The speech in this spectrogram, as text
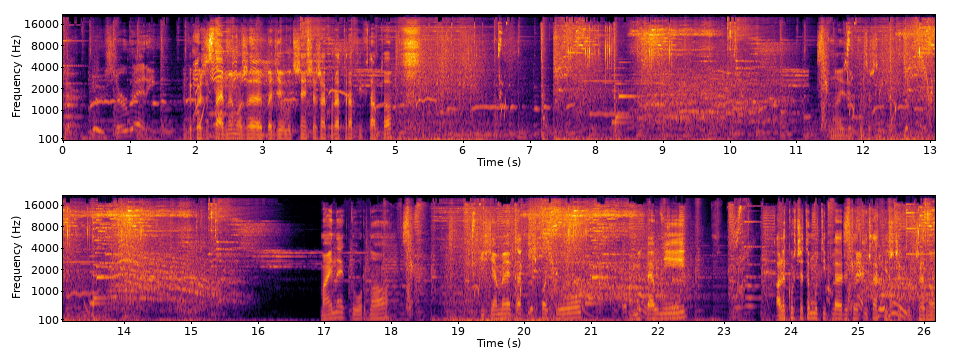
turn. Booster ready. Wykorzystajmy, może będzie szczęścia, że akurat trafi w tamto. No i zróbmy coś takiego. Majnek, turno. Ciśniemy taki sposób. Mamy pełni. Ale kurczę, te multiplayery to i tak jeszcze, kurczę, no...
